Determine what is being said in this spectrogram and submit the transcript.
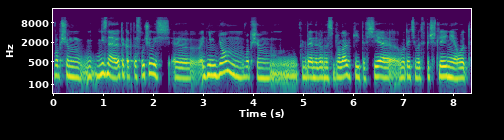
В общем, не знаю, это как-то случилось э, одним днем. В общем, когда я, наверное, собрала какие-то все вот эти вот впечатления от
